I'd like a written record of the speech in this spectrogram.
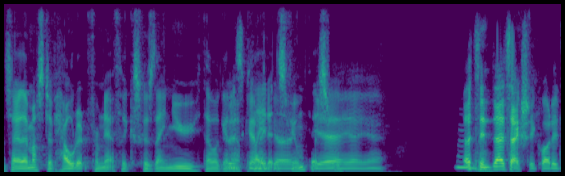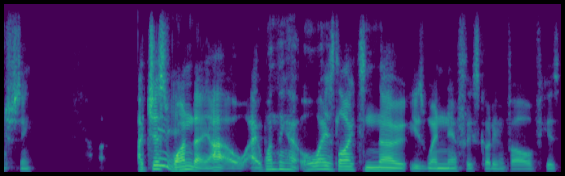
So they must have held it from Netflix because they knew they were going to play it at this film festival. Yeah, yeah, yeah. That's in, that's actually quite interesting. I just Yeah. wonder. I, oh, I, one thing I always like to know is when Netflix got involved because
